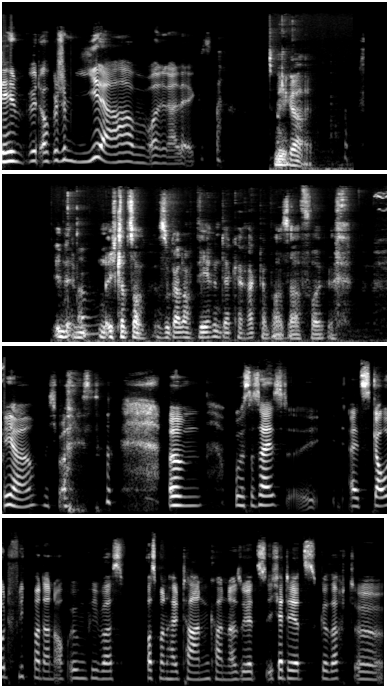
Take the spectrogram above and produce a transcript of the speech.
Den wird auch bestimmt jeder haben wollen, Alex. Ist mir egal. In, im, um. Ich glaube sogar noch während der Charakterbasar-Folge. Ja, ich weiß. ähm, das heißt, als Scout fliegt man dann auch irgendwie was was man halt tarnen kann. Also jetzt, ich hätte jetzt gesagt, äh,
